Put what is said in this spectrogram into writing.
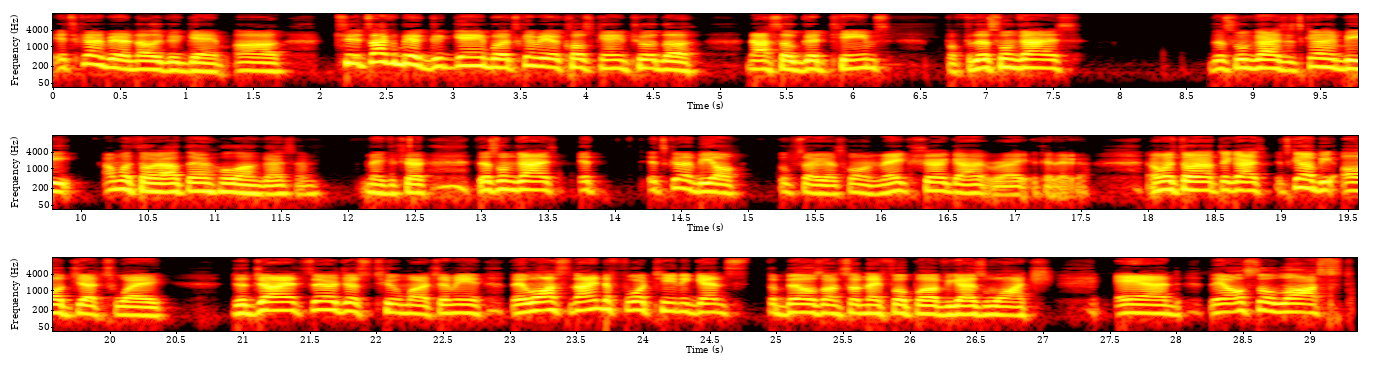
it's gonna be another good game. Uh, it's not gonna be a good game, but it's gonna be a close game. Two of the not so good teams. But for this one, guys, this one, guys, it's gonna be. I'm gonna throw it out there. Hold on, guys. I'm making sure. This one, guys, it it's gonna be all. Oops, sorry, guys. Hold on. Make sure I got it right. Okay, there you go. I'm gonna throw it out there, guys. It's gonna be all Jets' way. The Giants, they're just too much. I mean, they lost nine to fourteen against the Bills on Sunday Football. If you guys watched, and they also lost.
